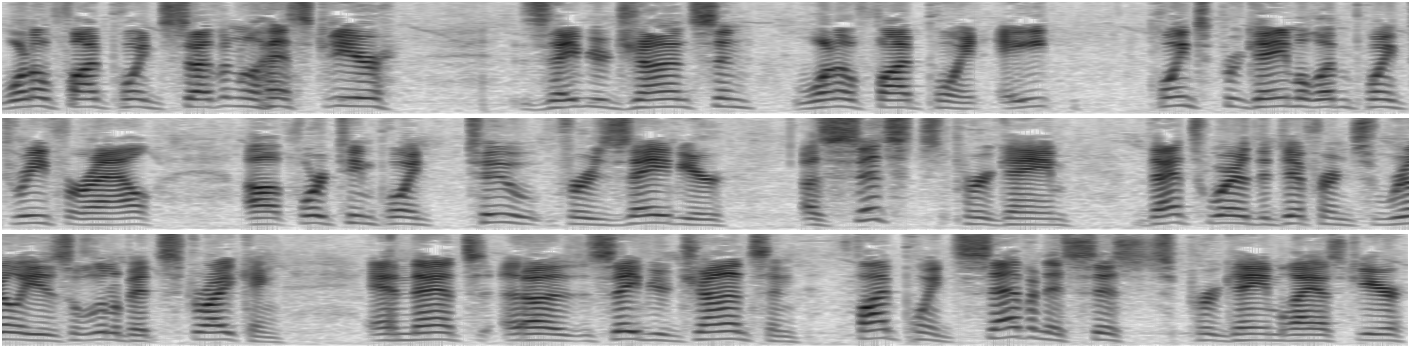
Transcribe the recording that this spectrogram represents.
105.7 last year, Xavier Johnson 105.8 points per game, 11.3 for Al, uh, 14.2 for Xavier. Assists per game, that's where the difference really is a little bit striking. And that's uh, Xavier Johnson, 5.7 assists per game last year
